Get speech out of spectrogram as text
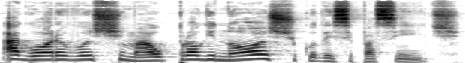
agora eu vou estimar o prognóstico desse paciente.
